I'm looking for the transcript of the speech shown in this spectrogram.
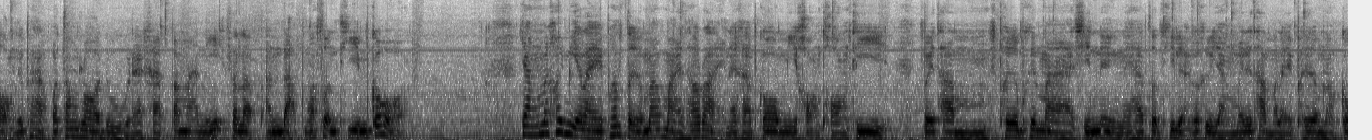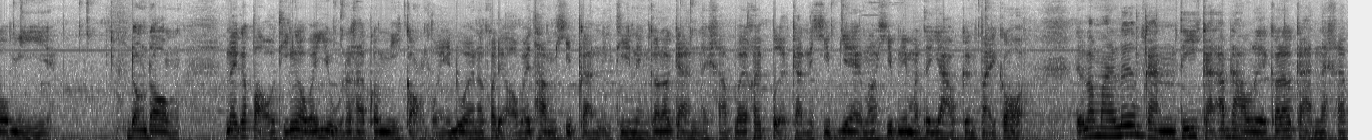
2หรือเปล่าก็ต้องรอดูนะครับ ประมาณนี้สำหรับอันดับเนาะส่วนทีมก็ ยังไม่ค่อยมีอะไรเพิ่มเติมมากมายเท่าไหร่นะครับ ก็มีของทองที่ไปทำเพิ่มขึ้นมาชิ้นหนึ่งนะครับ ส่วนที่เหลือก็คือยังไม่ได้ทำอะไรเพิ่มแล้วก็มีดองดองๆในกระเป๋าทิ้งเอาไว้อยู่นะครับ ก็มีกล่องตัวนี้ด้วยแล้วก็เดี๋ยวเอาไว้ทำคลิปกันอีกทีหนึ่งก็แล้วกันนะครับ ไว้ค่อยเปิดกันในคลิปแยกเนาะคลิปนี้มันจะยาวเกินไปก็ เดี๋ยวเรามาเริ่มกันที่การอัพดาวเลยก็แล้วกันนะครับ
